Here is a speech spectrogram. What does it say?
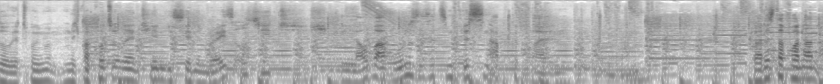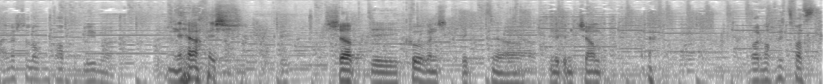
So, jetzt muss ich mich mal kurz orientieren, wie es hier in dem Race aussieht. Ich glaube, Avonis ist jetzt ein bisschen abgefallen. Du hattest davon an einer Stelle auch ein paar Probleme. Ja, ich, Okay. ich hab die Kurve nicht gekriegt ja, mit dem Jump. Aber noch nichts, was das,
